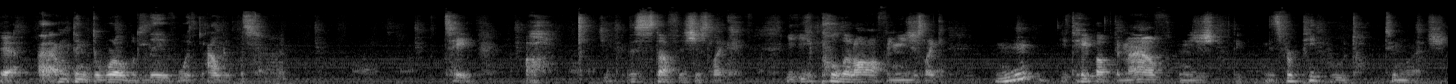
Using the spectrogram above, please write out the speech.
Yeah, I don't think the world would live without it. Tape. Oh, this stuff is just like you, you pull it off and you just like hmm? you tape up the mouth and you just it's for people who talk too much.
